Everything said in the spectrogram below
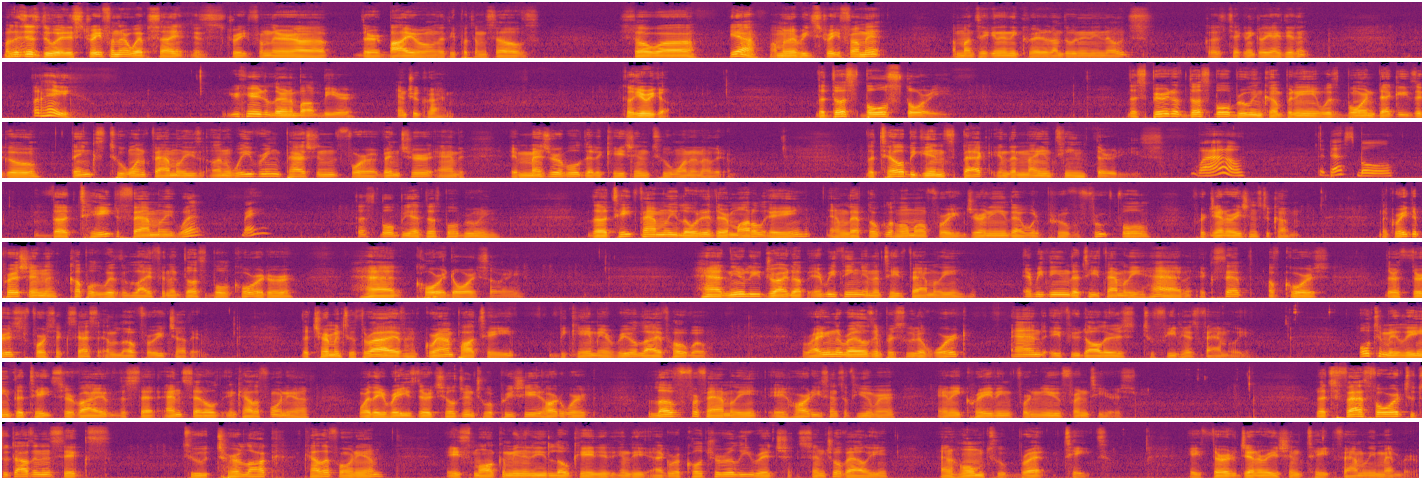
But let's just do it. It's straight from their website. It's straight from their uh, their bio that they put themselves. So uh, yeah, I'm gonna read straight from it. I'm not taking any credit on doing any notes, because technically I didn't. But hey, you're here to learn about beer and true crime. So here we go. The Dust Bowl story. The spirit of Dust Bowl Brewing Company was born decades ago thanks to one family's unwavering passion for adventure and immeasurable dedication to one another. The tale begins back in the 1930s. Wow. The Dust Bowl, The Tate family, what? right? Dust Bowl, yeah, Dust Bowl Brewing. The Tate family loaded their Model A and left Oklahoma for a journey that would prove fruitful for generations to come. The Great Depression, coupled with life in the Dust Bowl corridor, had corridor, sorry, had nearly dried up everything in the Tate family, everything the Tate family had, except, of course, their thirst for success and love for each other. Determined to thrive, Grandpa Tate became a real life hobo, riding the rails in pursuit of work and a few dollars to feed his family. Ultimately, the Tates survived the set and settled in California, where they raised their children to appreciate hard work, love for family, a hearty sense of humor, and a craving for new frontiers. Let's fast forward to 2006 to Turlock, California, a small community located in the agriculturally rich Central Valley and home to Brett Tate, a third generation Tate family member.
